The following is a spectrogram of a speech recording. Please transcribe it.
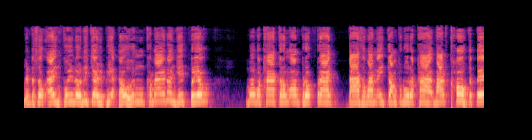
មិនទៅសុកឯងអង្គុយនៅនេះចេះវិភាគទៅរឿងខ្មែរណានិយាយព្រាវមកមកថាក្រុមអង្គប្រុកប្រាជ្ញតាសវណ្ណអីចង់ផ្ដួលរដ្ឋាភិបាលខុសទៅទេ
